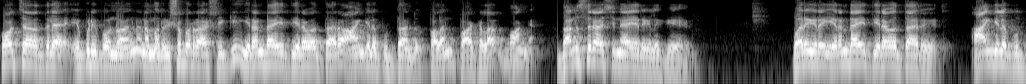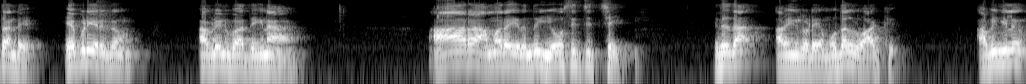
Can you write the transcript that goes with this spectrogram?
கோச்சாரத்தில் எப்படி பண்ணுவாங்கன்னா நம்ம ரிஷப ராசிக்கு இரண்டாயிரத்தி இருபத்தாறு ஆங்கில புத்தாண்டு பலன் பார்க்கலாம். வாங்க. தனுசு ராசி நேயர்களுக்கு வருகிற இரண்டாயிரத்தி இருபத்தாறு ஆங்கில புத்தாண்டு எப்படி இருக்கும்? அப்படின்னு பார்த்தீங்கன்னா ஆற அமர இருந்து யோசிச்சு செய். இதுதான் அவங்களுடைய முதல் வாக்கு. அவங்களும்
